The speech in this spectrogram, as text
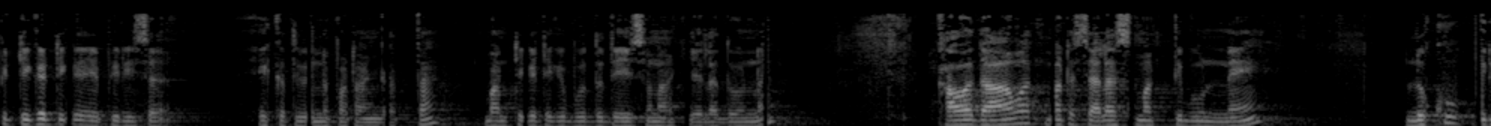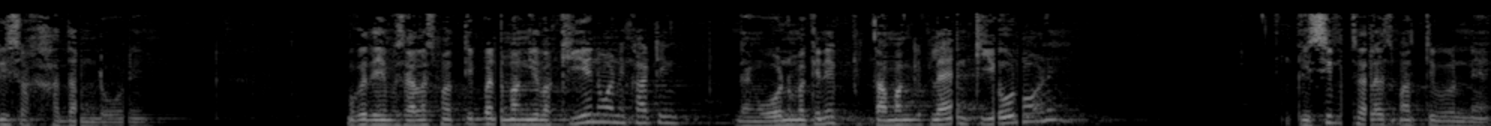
ටික ටික ඒ පිරිස එකතු වෙන්න පටන් ගත්තා. මම ටික ටික බුද්ධ දේශනා කියලා දුන්නා. කවදාවත් මට සැලැස්මක් තිබුණේ ලොකු පිරිසක් හදන්න ඕනේ. මොකද එහෙම සැලැස්මක් තිබ්බම මම ඒවා කියනවනේ කටින්. දැන් ඕනම කෙනෙක් තමන්ගේ ප්ලෑන් කියවනවනේ. කිසිම සැලැස්මක් තිබුණේ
